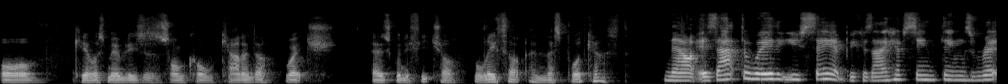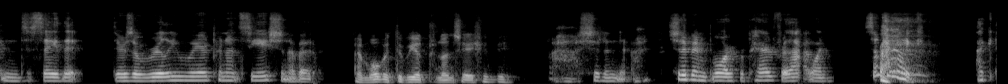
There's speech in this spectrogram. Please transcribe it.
of Careless Memories is a song called Khanada, which is going to feature later in this podcast. Now, is that the way that you say it? Because I have seen things written to say that there's a really weird pronunciation of it. And what would the weird pronunciation be? Oh, I should have should have been more prepared for that one. Something like like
